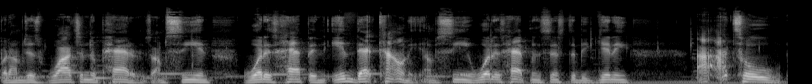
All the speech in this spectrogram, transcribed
but I'm just watching the patterns. I'm seeing what has happened in that county. I'm seeing what has happened since the beginning. I, I told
